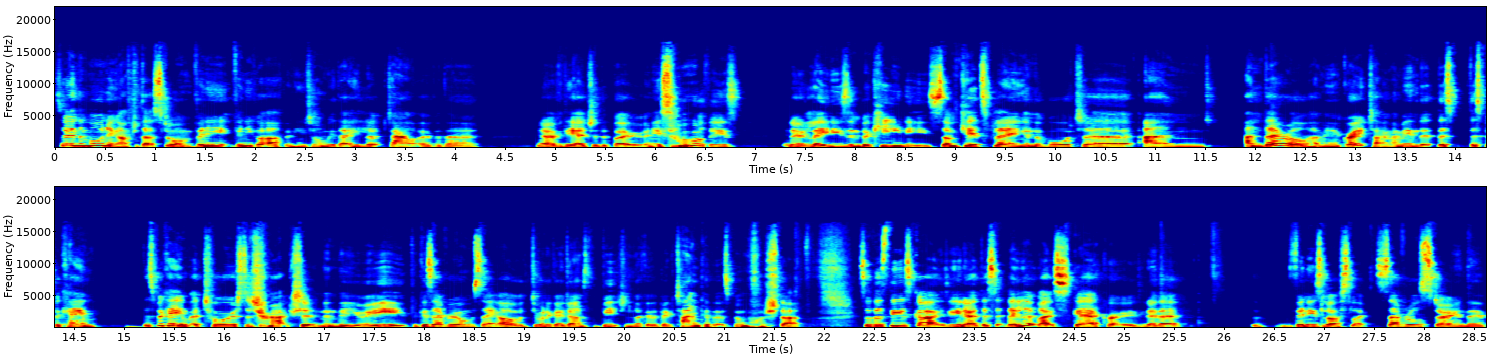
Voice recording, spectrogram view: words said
So in the morning after that storm, Vinny Vinny got up and he told me that he looked out over the you know over the edge of the boat and he saw all these you know ladies in bikinis, some kids playing in the water and and they're all having a great time. I mean this this became this became a tourist attraction in the UAE because everyone was saying, "Oh, do you want to go down to the beach and look at the big tanker that's been washed up?" So there's these guys, you know, this they look like scarecrows. You know, they're Vinny's lost like several stone. They've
